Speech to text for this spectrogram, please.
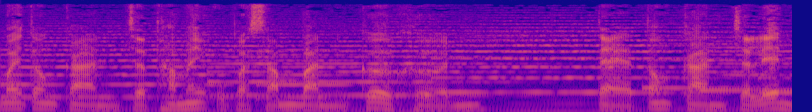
ไม่ต้องการจะทำให้อุปสัมบันเก้อเขิน แต่ต้องการจะเล่น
